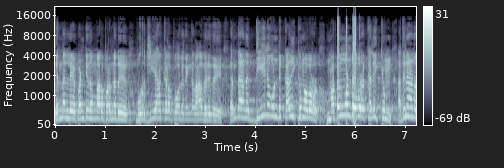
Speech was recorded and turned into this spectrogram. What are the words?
എന്നല്ലേ പണ്ഡിതന്മാർ പറഞ്ഞത്? മുർജിയാക്കളെ പോലെ നിങ്ങൾ ആവരുത്. എന്താണ് ദീന് കൊണ്ട് കളിക്കും അവർ മതം കൊണ്ട് അവർ കളിക്കും. അതിനാണ്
